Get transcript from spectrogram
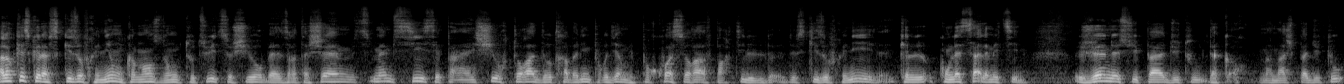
Alors qu'est-ce que la schizophrénie? On commence donc tout de suite ce shiur Bezrat Hashem, même si c'est pas un shiur Torah d'autres rabbinim pour dire mais pourquoi ce rave part-il de, schizophrénie? Qu'on laisse ça à la médecine Je ne suis pas du tout d'accord, mamache pas du tout.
